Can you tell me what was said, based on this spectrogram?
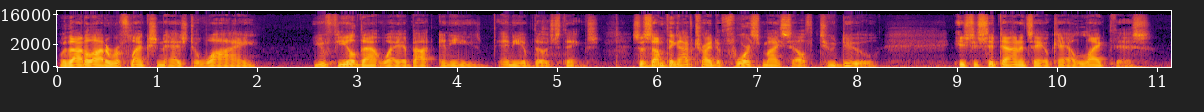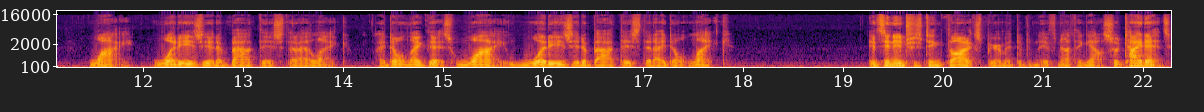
Without a lot of reflection as to why you feel that way about any any of those things. So something I've tried to force myself to do is to sit down and say, okay, I like this. Why? What is it about this that I like? I don't like this. Why? What is it about this that I don't like? It's an interesting thought experiment, if nothing else. So, tight ends.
